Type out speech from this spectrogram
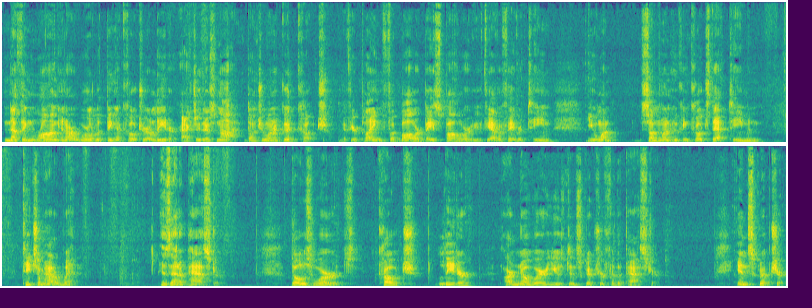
nothing wrong in our world with being a coach or a leader. Actually, there's not. Don't you want a good coach? If you're playing football or baseball, or if you have a favorite team, you want someone who can coach that team and teach them how to win. Is that a pastor? Those words, coach, leader, are nowhere used in Scripture for the pastor. In Scripture,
